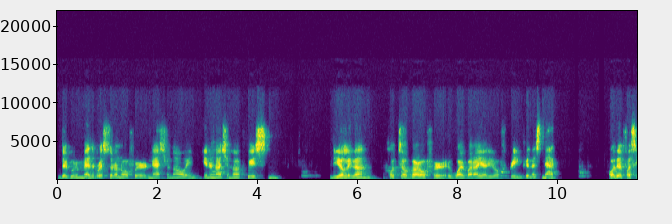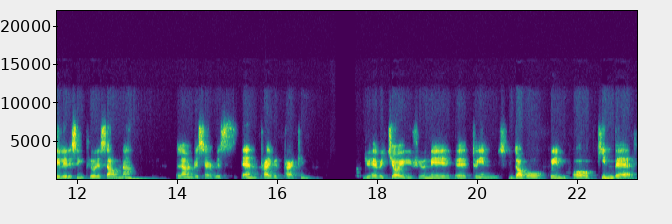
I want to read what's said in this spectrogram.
The gourmet restaurant offer national and international cuisine. The elegant hotel bar offer a wide variety of drink and snack. Other facilities include a sauna, laundry service, and private parking. You have a choice if you need a twin, double, queen, or king bed.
